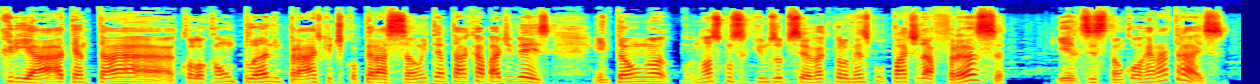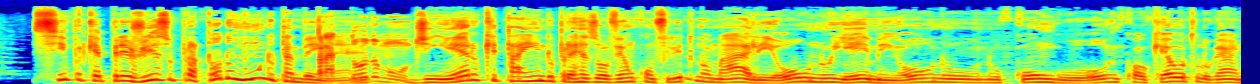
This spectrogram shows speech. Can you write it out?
criar, tentar colocar um plano em prática de cooperação e tentar acabar de vez. Então nós conseguimos observar que pelo menos por parte da França, eles estão correndo atrás. Sim, porque é prejuízo para todo mundo também. Para né? todo mundo. Dinheiro que está indo para resolver um conflito no Mali, ou no Iêmen, ou no, no Congo, ou em qualquer outro lugar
